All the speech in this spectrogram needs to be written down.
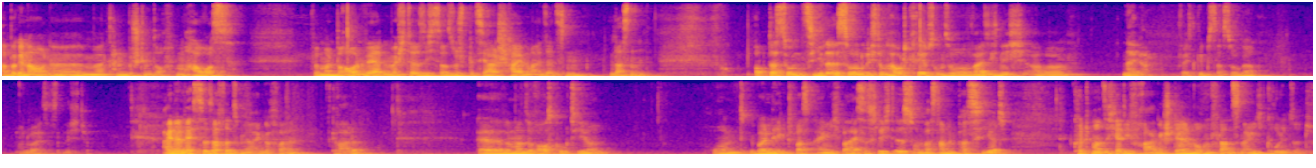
Aber genau, ne? man kann bestimmt auch im Haus, wenn man braun werden möchte, sich da so Spezialscheiben einsetzen lassen. Ob das so ein Ziel ist, so in Richtung Hautkrebs und so, weiß ich nicht. Aber naja, vielleicht gibt es das sogar. Man weiß es nicht. Eine letzte Sache ist mir eingefallen, gerade. Äh, wenn man so rausguckt hier und überlegt, was eigentlich weißes Licht ist und was damit passiert, könnte man sich ja die Frage stellen, warum Pflanzen eigentlich grün sind.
